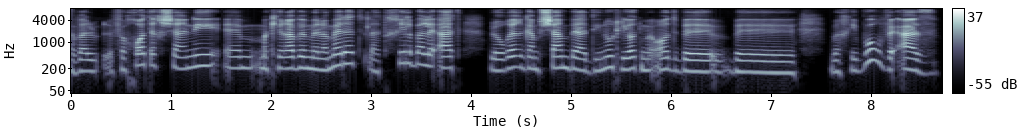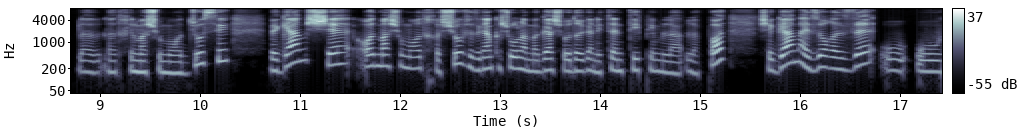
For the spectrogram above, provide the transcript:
אבל לפחות איך שאני אה, מכירה ומלמדת להתחיל בה לאט לעורר גם שם בעדינות להיות מאוד ב, ב, בחיבור ואז לה- להתחיל משהו מאוד ג'וסי וגם שעוד משהו מאוד חשוב שזה גם קשור למגע שעוד רגע ניתן טיפים ל- לפוט שגם האזור הזה הוא, הוא,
